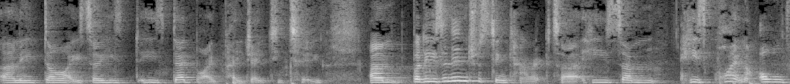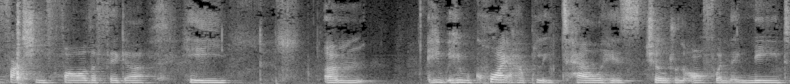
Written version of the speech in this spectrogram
and he dies. So he's he's dead by page 82. Um, but he's an interesting character. He's um, he's quite an old fashioned father figure. He um, he, he will quite happily tell his children off when they need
